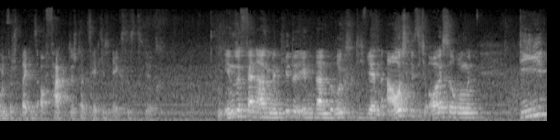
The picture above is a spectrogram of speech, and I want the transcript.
und Versprechens auch faktisch tatsächlich existiert. Und insofern argumentiert er eben dann, berücksichtigt werden ausschließlich Äußerungen, die,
